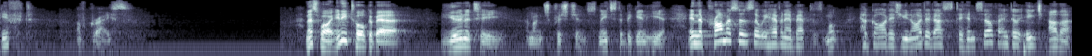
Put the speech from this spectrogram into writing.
gift of grace. And that's why any talk about unity amongst Christians needs to begin here. In the promises that we have in our baptism, how God has united us to Himself and to each other.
